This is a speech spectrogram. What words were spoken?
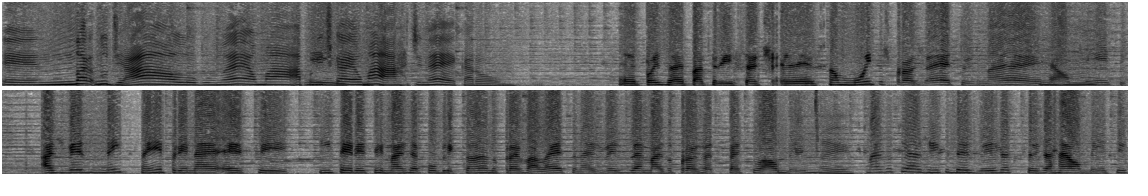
é, no, no, diálogo, né? Uma, a política Isso. é uma arte, né, Carol? É, pois é, Patrícia, é, são muitos projetos, né? Uhum. Realmente, às vezes nem sempre, né? Esse interesse mais republicano prevalece, né? Às vezes é mais o projeto pessoal mesmo. É. Mas o que a gente deseja é que seja realmente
